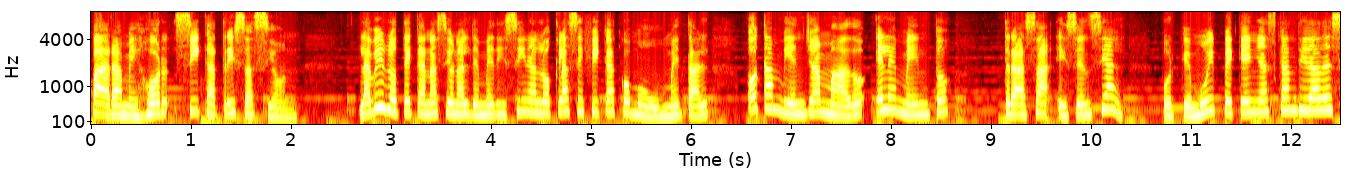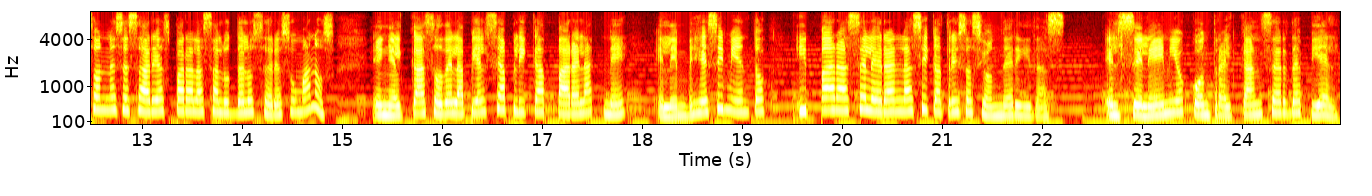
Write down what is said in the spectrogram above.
para mejor cicatrización. La Biblioteca Nacional de Medicina lo clasifica como un metal o también llamado elemento traza esencial porque muy pequeñas cantidades son necesarias para la salud de los seres humanos. En el caso de la piel se aplica para el acné, el envejecimiento y para acelerar la cicatrización de heridas. El selenio contra el cáncer de piel.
